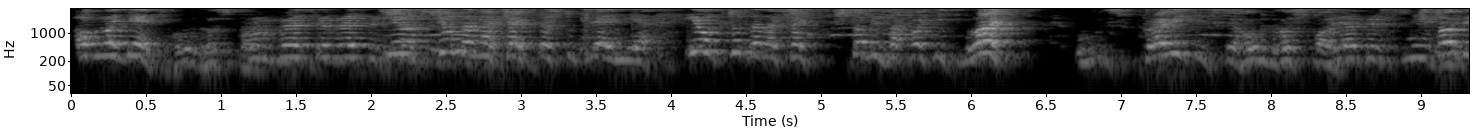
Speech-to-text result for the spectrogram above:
овладеть, говорит Господь. Курбе себе ти И отсюда начать наступление, и оттуда начать, чтобы захватить власть в правительстве, говорит Господь, Я объясню. чтобы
